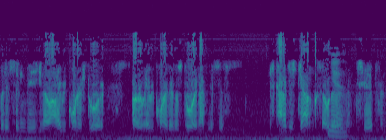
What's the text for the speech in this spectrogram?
but it shouldn't be. You know, on every corner store or every corner there's a store, and that's it's just it's kind of just junk. Sodas Yeah. and chips and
